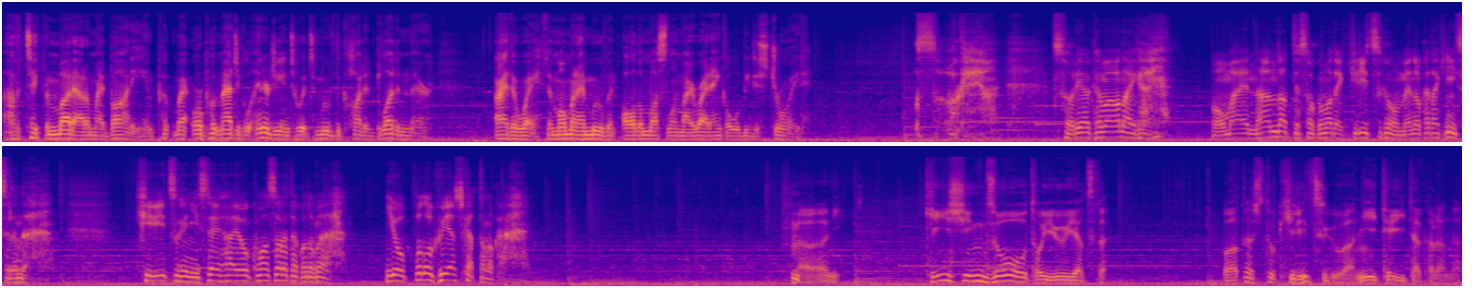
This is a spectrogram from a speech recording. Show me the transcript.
I'll have to take the mud out of my body and put my, or put magical energy into it to move the clotted blood in there. Either way, the moment I move it, all the muscle in my right ankle will be destroyed. So, そうかよ。そりゃ構わないが、お前なんだってそこまで切嗣を目の敵にするんだ。桐継に聖杯を壊されたことがよっぽど悔しかったのか。何？近親憎悪というやつだ。私と桐継は似ていたからな。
